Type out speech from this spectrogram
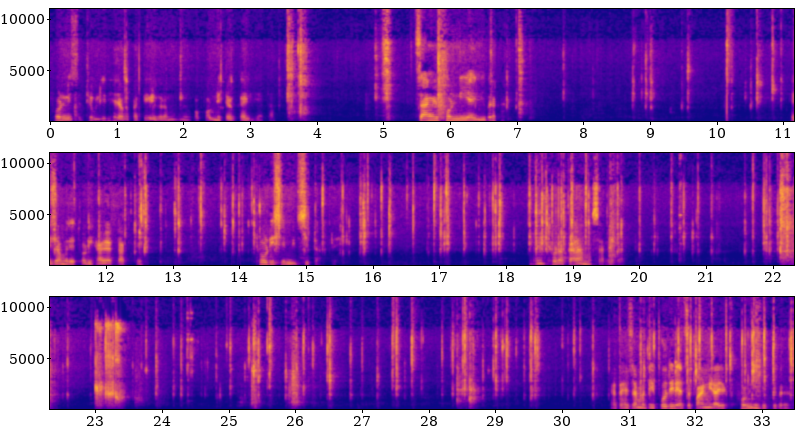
फोडणीच ठेवली ह्याच्या तेल गरम होऊन फोडणी तडकायली आता. चांगली फोडणी यायली बरं का. ह्याच्यामध्ये थोडी हळद टाकते. थोडीशी मिरची टाकते. आणि थोडा काळा मसाला टाकते. आता ह्याच्यामध्ये पुदिन्याचं पाणी डायरेक्ट फोडणी देते बरं.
